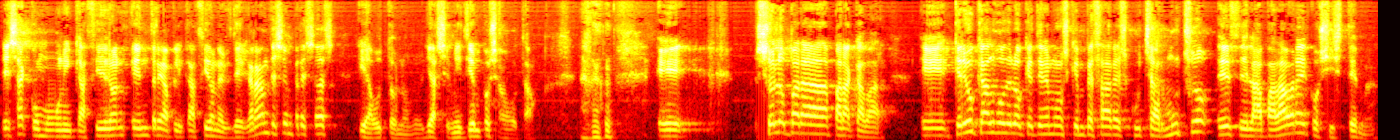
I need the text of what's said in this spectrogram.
esa comunicación entre aplicaciones de grandes empresas y autónomos. Ya sé, mi tiempo se ha agotado. Eh, solo para, acabar, eh, creo que algo de lo que tenemos que empezar a escuchar mucho es de la palabra ecosistema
